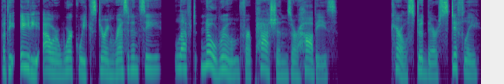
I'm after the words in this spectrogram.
But the 80 hour work weeks during residency left no room for passions or hobbies. Carol stood there stiffly.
